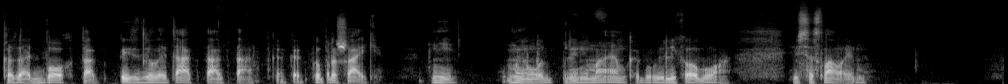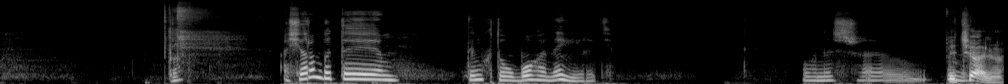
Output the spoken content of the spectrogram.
казати, Бог, так, ти зроби так, так, так, як, як попрошайки. Ні. Ми його приймаємо як великого Бога. І вся слава йому. Так. А що робити тим, хто у Бога не вірить? Вони ж. е, ну, Печально.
